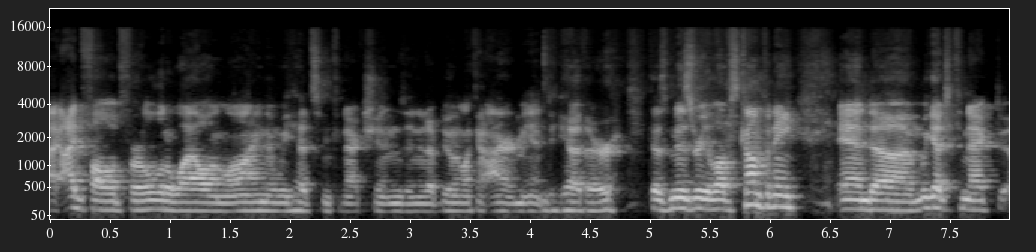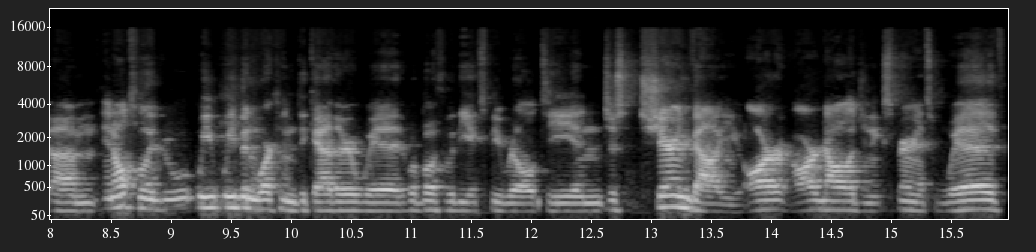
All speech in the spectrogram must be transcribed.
I, would followed for a little while online, and we had some connections. Ended up doing like an Ironman together because misery loves company, and uh, we got to connect. Um, and ultimately, we we've been working together with we're both with EXP Realty and just sharing value, our our knowledge and experience with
